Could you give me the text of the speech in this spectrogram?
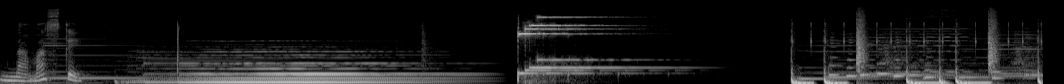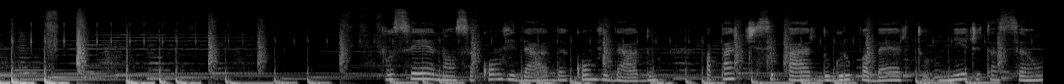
Namastê! Você é nossa convidada, convidado a participar do grupo aberto Meditação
